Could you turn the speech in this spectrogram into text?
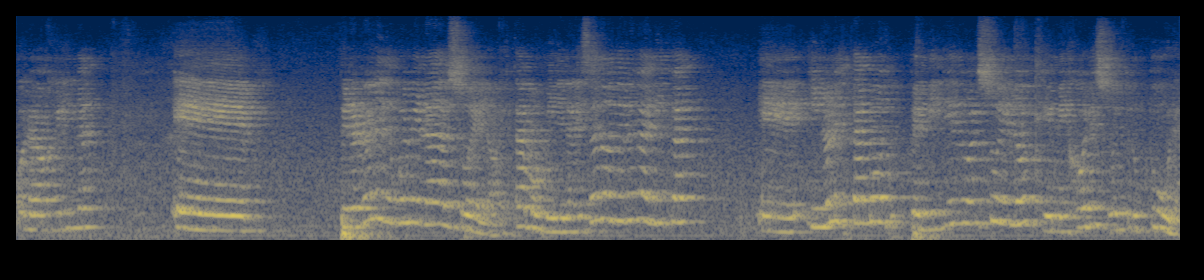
O la vagelina eh, pero no le devuelve nada al suelo. Estamos mineralizando materia orgánica eh, y no le estamos permitiendo al suelo que mejore su estructura.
